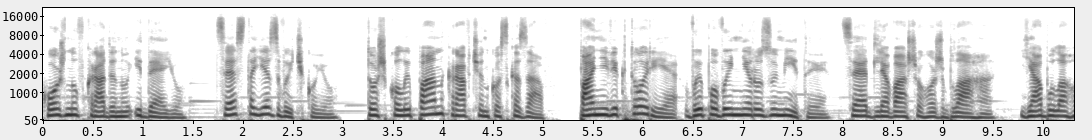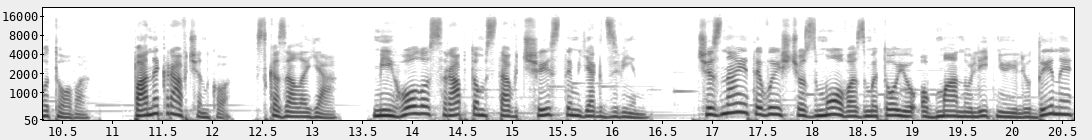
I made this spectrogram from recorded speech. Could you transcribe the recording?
кожну вкрадену ідею. Це стає звичкою. Тож, коли пан Кравченко сказав: Пані Вікторіє, ви повинні розуміти, це для вашого ж блага. Я була готова. Пане Кравченко, сказала я, мій голос раптом став чистим, як дзвін. Чи знаєте ви, що змова з метою обману літньої людини,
